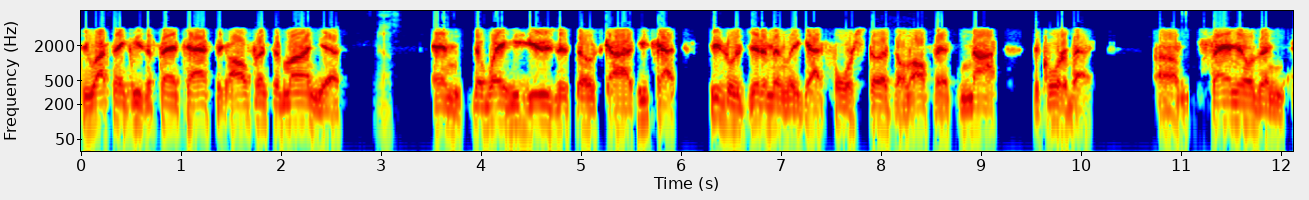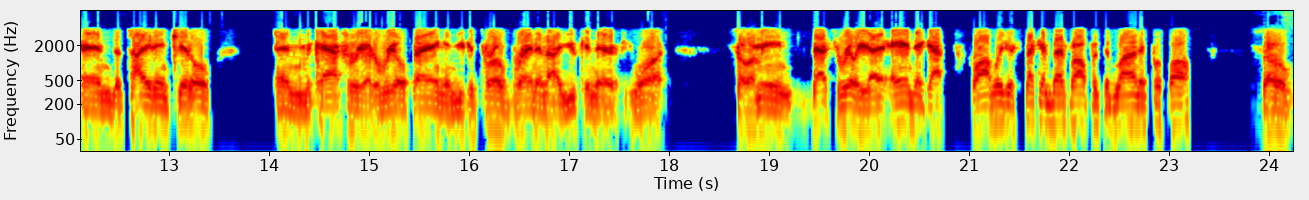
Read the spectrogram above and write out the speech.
Do I think he's a fantastic offensive mind? Yes. Yeah. And the way he uses those guys, he's got he's legitimately got four studs on offense, not the quarterback. Um, Samuels and and the tight end Kittle and McCaffrey are the real thing, and you could throw Brandon Aiyuk in there if you want. So I mean, that's really and they got probably the second best offensive line in football. So,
